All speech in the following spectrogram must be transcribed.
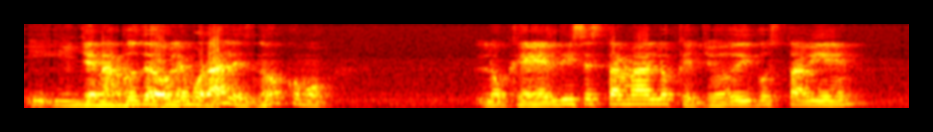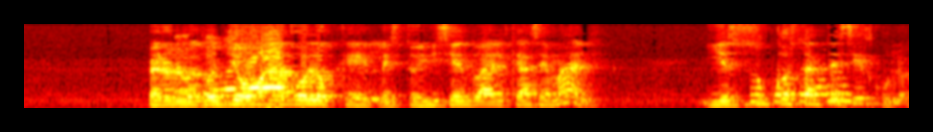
y, llenarnos de doble morales, ¿no? Como lo que él dice está mal, lo que yo digo está bien, pero luego yo hago lo que le estoy diciendo a él que hace mal. Y eso es un constante círculo.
